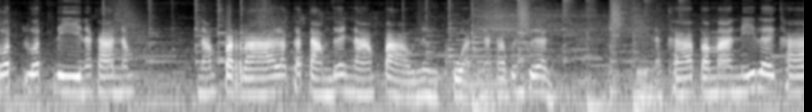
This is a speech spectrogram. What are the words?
รสรสดีนะคะ น้ำน้ำปลาร้าแล้วก็ตามด้วยน้ำเปล่าหนึ่งขวดนะคะ เพื่อนๆนี่นะคะ ประมาณนี้เลยค่ะ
